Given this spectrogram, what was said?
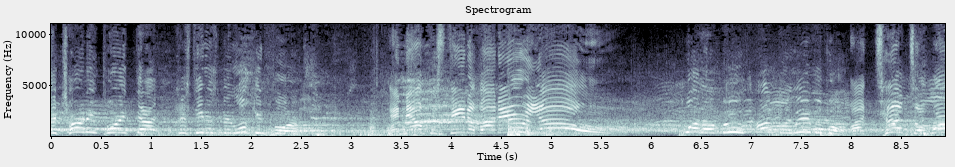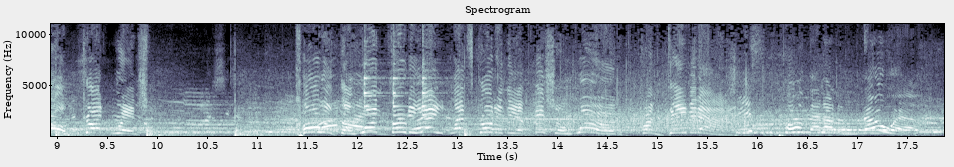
the turning point that Christina's been looking for. And now Christina Von oh! What a move, unbelievable. A tilt-a-whirl gut wrench. special word from David Allen. She pulled that out of nowhere.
